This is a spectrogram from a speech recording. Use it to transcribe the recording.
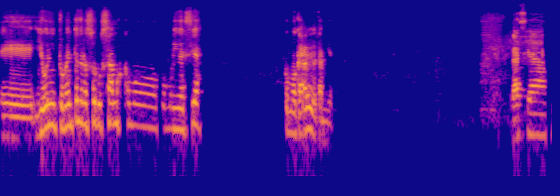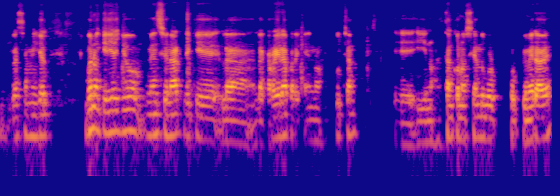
y un instrumento que nosotros usamos como, como universidad como carrera también. Gracias, gracias Miguel. Bueno, quería yo mencionar de que la, carrera, para quienes nos escuchan eh, y nos están conociendo por, primera vez,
